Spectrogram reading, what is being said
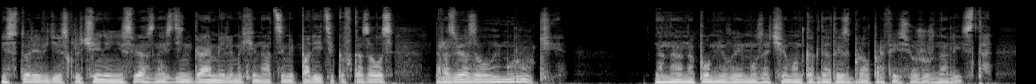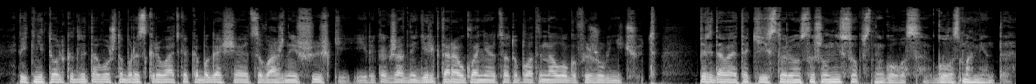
История в виде исключения, не связанная с деньгами или махинациями политиков, казалось, развязывала ему руки. Она напомнила ему, зачем он когда-то избрал профессию журналиста — ведь не только для того, чтобы раскрывать, как обогащаются важные шишки, или как жадные директора уклоняются от уплаты налогов и жульничают. Передавая такие истории, он слышал не собственный голос, а голос момента,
